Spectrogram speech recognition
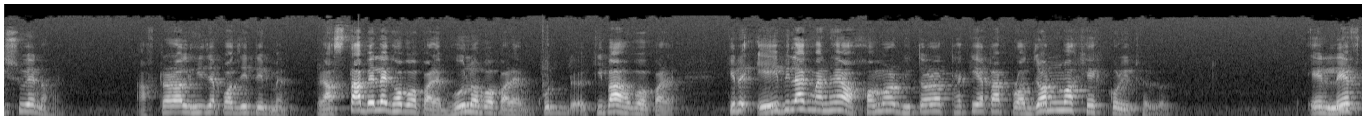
ইছ্যুৱে নহয়। After all he is a positive man ৰাস্তা বেলেগ হ'ব পাৰে ভুল হ'ব পাৰে কিবা হ'ব পাৰে। কিন্তু এইবিলাক মানুহে অসমৰ ভিতৰত থাকি এটা প্ৰজন্ম শেষ কৰি থৈ গ'ল। এই লেফ্ট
